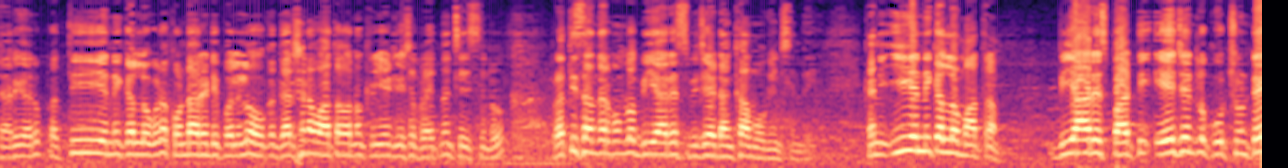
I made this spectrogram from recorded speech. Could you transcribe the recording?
చారి గారు ప్రతి ఎన్నికల్లో కూడా కొండారెడ్డిపల్లిలో ఒక ఘర్షణ వాతావరణం క్రియేట్ చేసే ప్రయత్నం చేసిండ్రు. ప్రతి సందర్భంలో బీఆర్ఎస్ విజయ డంకా మోగించింది. కానీ ఈ ఎన్నికల్లో మాత్రం బీఆర్ఎస్ పార్టీ ఏజెంట్లు కూర్చుంటే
